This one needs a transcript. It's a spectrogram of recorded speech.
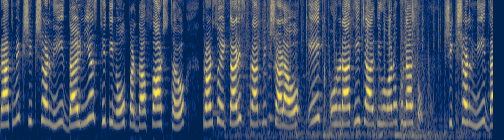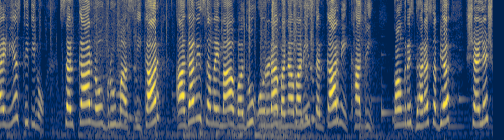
પ્રાથમિક શિક્ષણની દયનીય સ્થિતિનો પર્દાફાશ થયો. ત્રણસો એકતાળીસ પ્રાથમિક શાળાઓ એક ઓરડાથી ચાલતી હોવાનો ખુલાસો. શિક્ષણની દયનીય સ્થિતિનો સરકારનો ગૃહમાં સ્વીકાર. આગામી સમયમાં વધુ ઓરડા બનાવવાની સરકારની ખાતરી. કોંગ્રેસ ધારાસભ્ય શૈલેષ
